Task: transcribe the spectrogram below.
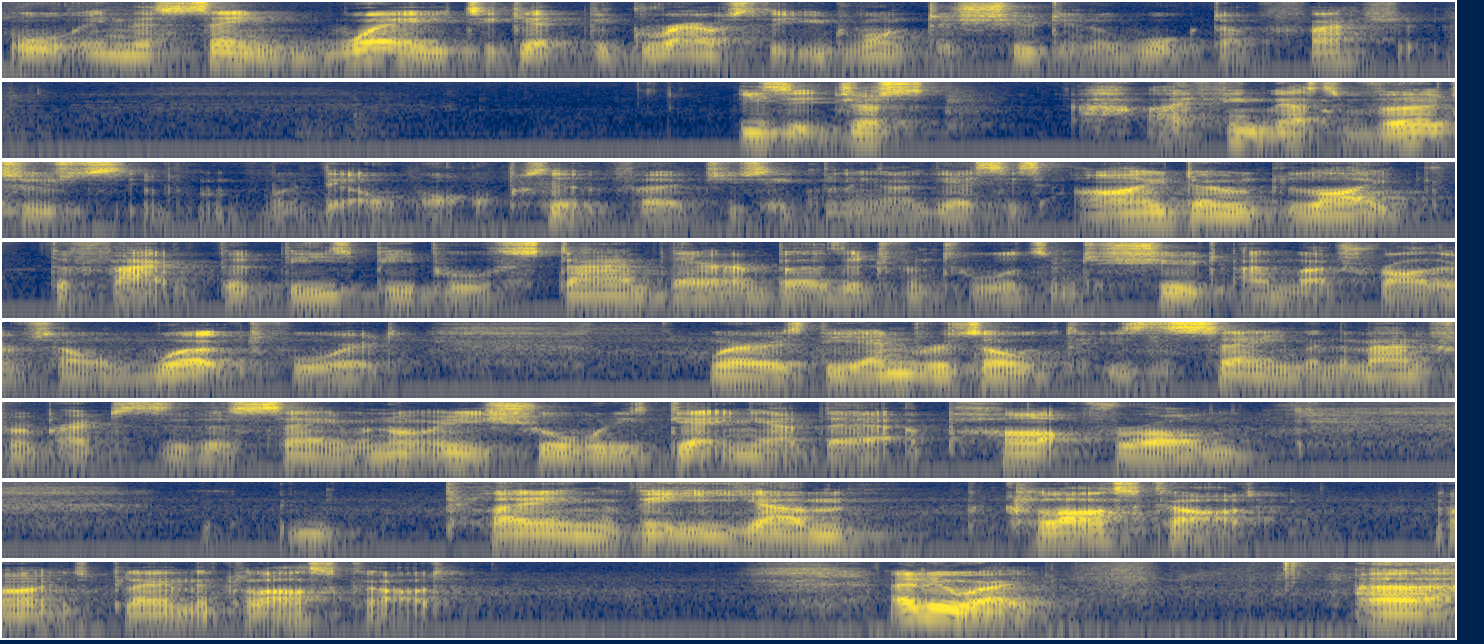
or in the same way to get the grouse that you'd want to shoot in a walked up fashion. Is it just. I think that's virtue, the opposite of virtue signaling, I guess, is I don't like the fact that these people stand there and birds are driven towards them to shoot. I'd much rather if someone worked for it whereas the end result is the same and the management practices are the same. I'm not really sure what he's getting at there, apart from playing the um, class card. Right, he's playing the class card. Anyway, uh,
